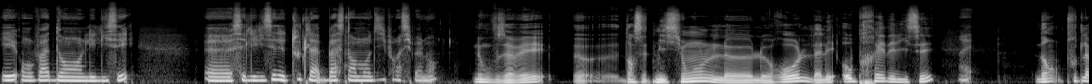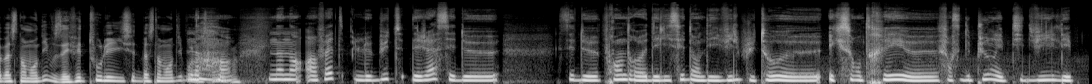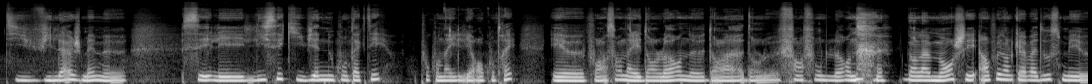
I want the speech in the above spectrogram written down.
et on va dans les lycées. C'est les lycées de toute la basse Normandie principalement. Donc vous avez dans cette mission le, le rôle d'aller auprès des lycées. Ouais. Dans toute la basse Normandie, vous avez fait tous les lycées de basse Normandie pour l'instant Non, non, en fait, le but déjà, c'est de, c'est de prendre des lycées dans des villes plutôt euh, excentrées, euh, enfin, c'est de plus dans les petites villes, des petits villages même. euh. c'est les lycées qui viennent nous contacter pour qu'on aille les rencontrer. Et pour l'instant, on allait dans l'Orne, dans, la, dans le fin fond de l'Orne, dans la Manche et un peu dans le Calvados, mais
